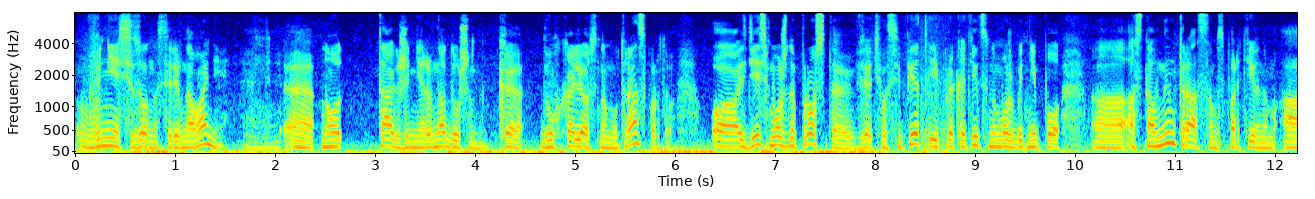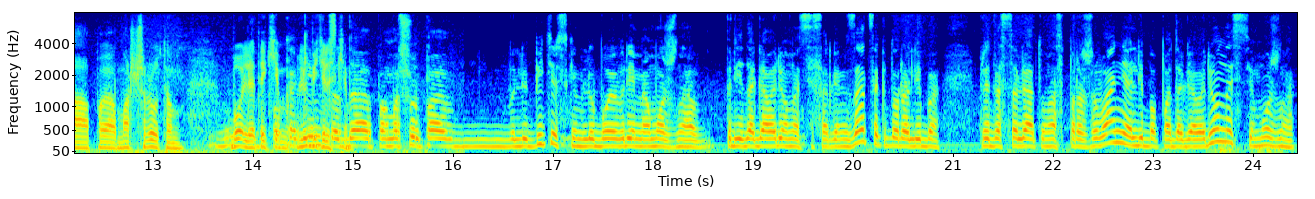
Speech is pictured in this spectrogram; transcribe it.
вне сезона соревнований, э, но также неравнодушен к двухколесному транспорту, э, здесь можно просто взять велосипед и прокатиться, ну, может быть, не по э, основным трассам спортивным, а по маршрутам более таким По любительским. Да, по маршруту, по любительским в любое время можно при договоренности с организацией, которая либо предоставляет у нас проживание, либо по договоренности можно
